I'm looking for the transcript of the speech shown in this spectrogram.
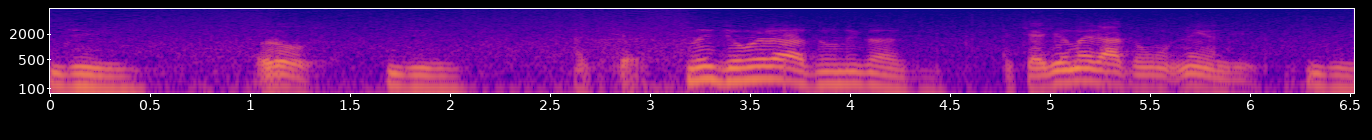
جی۔ روز۔ جی۔ اچھا۔, اچھا،, جی۔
